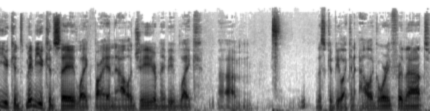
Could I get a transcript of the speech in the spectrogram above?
maybe you could maybe you could say like by analogy, or maybe like um, this could be like an allegory for that.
